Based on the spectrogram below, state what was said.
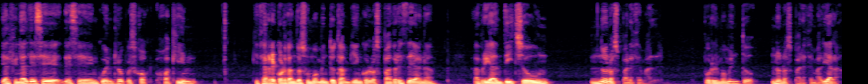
Y al final de ese, de ese encuentro, pues Joaquín, quizás recordando su momento también con los padres de Ana, habrían dicho un no nos parece mal. Por el momento no nos parece mal. Y ala.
